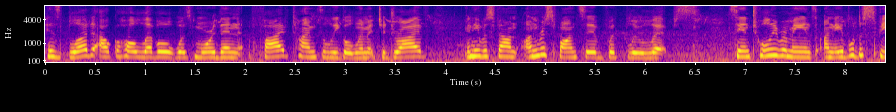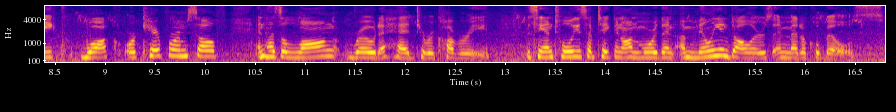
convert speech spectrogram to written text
His blood alcohol level was more than five times the legal limit to drive, and he was found unresponsive with blue lips. Santulli remains unable to speak, walk, or care for himself and has a long road ahead to recovery. The Santullis have taken on more than a million dollars in medical bills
